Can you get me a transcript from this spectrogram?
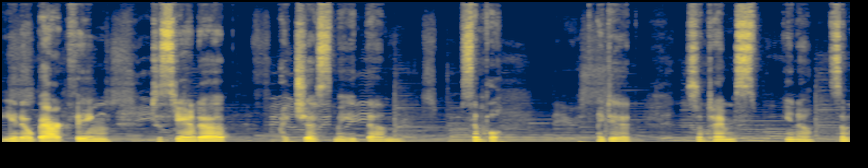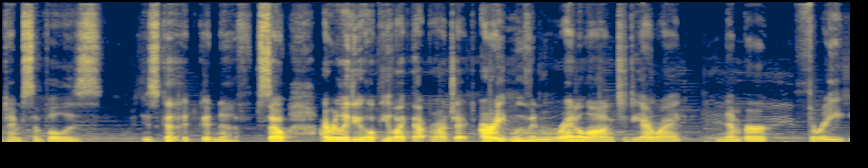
you know, back thing to stand up. I just made them simple. I did. Sometimes, you know, sometimes simple is is good, good enough. So I really do hope you like that project. All right, moving right along to DIY number three.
